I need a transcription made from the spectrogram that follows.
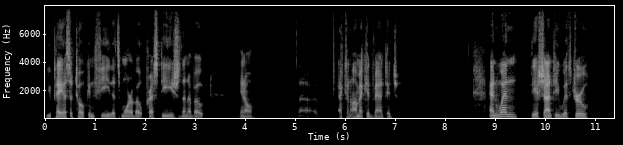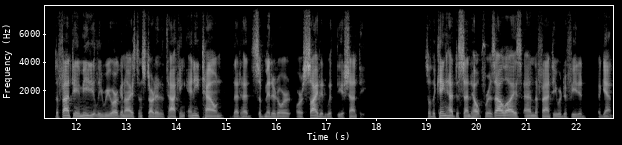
You pay us a token fee that's more about prestige than about, you know, uh, economic advantage. And when the Ashanti withdrew, the Fanti immediately reorganized and started attacking any town that had submitted or, or sided with the Ashanti. So the king had to send help for his allies, and the Fanti were defeated again.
